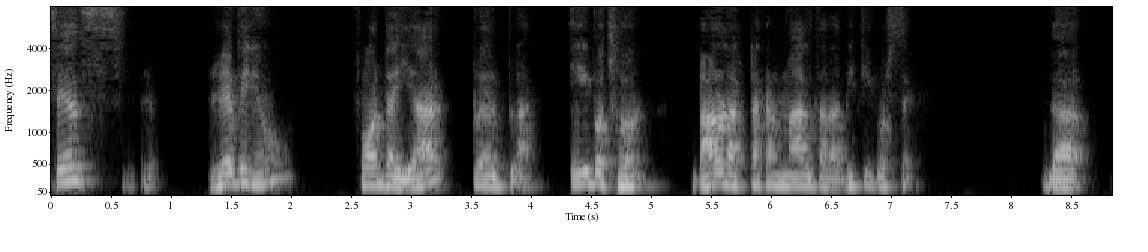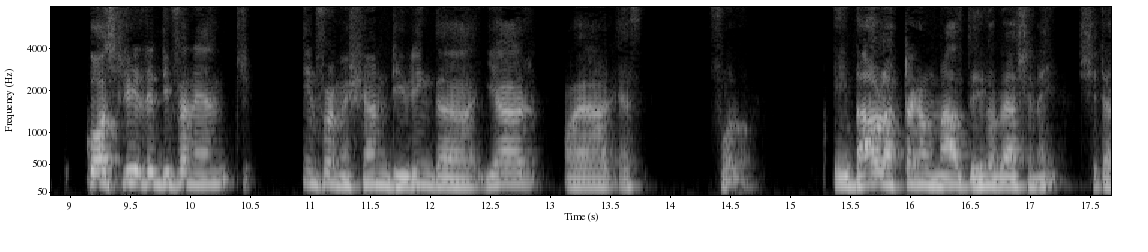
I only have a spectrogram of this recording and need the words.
sales revenue for the year twelve lakh এই বছর বারো লাখ টাকার মাল তারা বিক্রি করছে। The cost related different information during the year were as follow এই বারো লাখ টাকার মাল তো এইভাবে আসে নাই, সেটা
